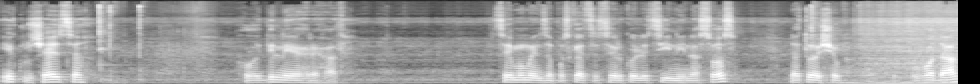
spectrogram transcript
і включається холодильний агрегат. В цей момент запускається циркуляційний насос для того, щоб вода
